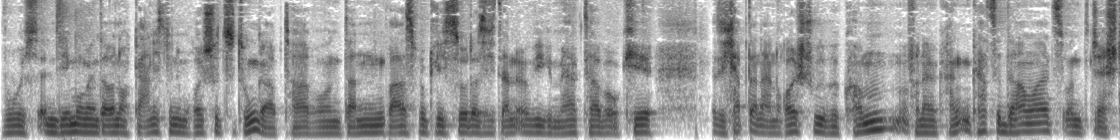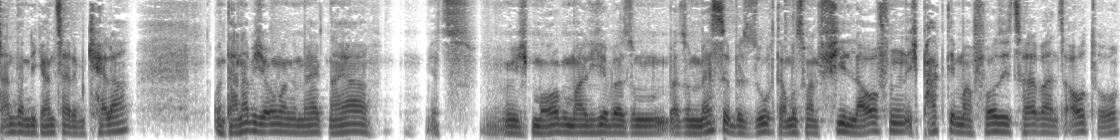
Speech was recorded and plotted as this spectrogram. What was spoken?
wo ich in dem Moment auch noch gar nichts mit dem Rollstuhl zu tun gehabt habe. Und dann war es wirklich so, dass ich dann irgendwie gemerkt habe, okay, also ich habe dann einen Rollstuhl bekommen von der Krankenkasse damals und der stand dann die ganze Zeit im Keller. Und dann habe ich irgendwann gemerkt, naja, Jetzt will ich morgen mal hier bei so, bei so einem Messebesuch, da muss man viel laufen. Ich pack den mal vorsichtshalber ins Auto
